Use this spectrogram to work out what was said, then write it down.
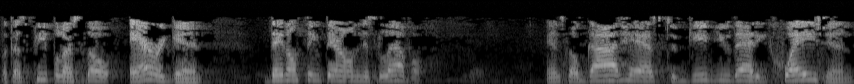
Because people are so arrogant, they don't think they're on this level. And so God has to give you that equation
